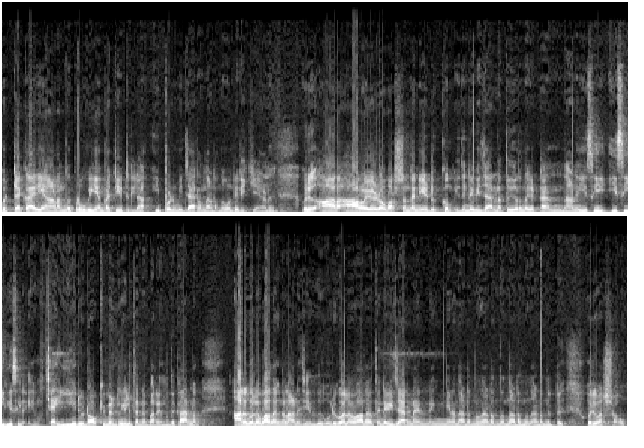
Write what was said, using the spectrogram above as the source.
കുറ്റക്കാരിയാണെന്ന് പ്രൂവ് ചെയ്യാൻ പറ്റിയിട്ടില്ല. ഇപ്പോഴും വിചാരണ നടന്നുകൊണ്ടിരിക്കുകയാണ്. ഒരു ആറ് ആറോ ഏഴോ വർഷം തന്നെ എടുക്കും ഇതിന്റെ വിചാരണ തീർന്നു കിട്ടാൻ എന്നാണ് ഈ സീ ഈ സീരീസിൽ ഈ ഒരു ഡോക്യുമെന്ററിയിൽ തന്നെ പറയുന്നത്. കാരണം ആറ് കൊലപാതകങ്ങളാണ് ചെയ്തത്. ഒരു കൊലപാതകത്തിന്റെ വിചാരണ തന്നെ ഇങ്ങനെ നടന്ന് നടന്ന് നടന്ന് നടന്നിട്ട് ഒരു വർഷമാവും.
